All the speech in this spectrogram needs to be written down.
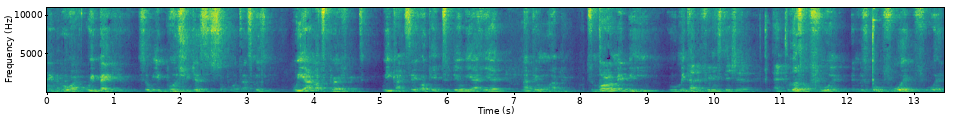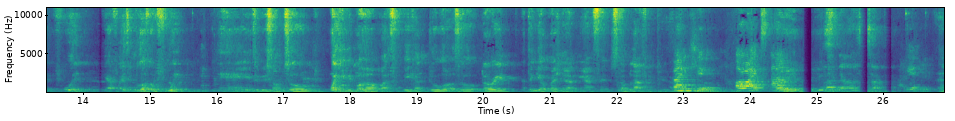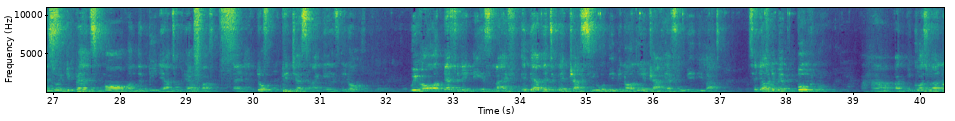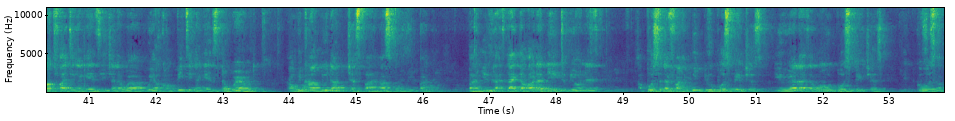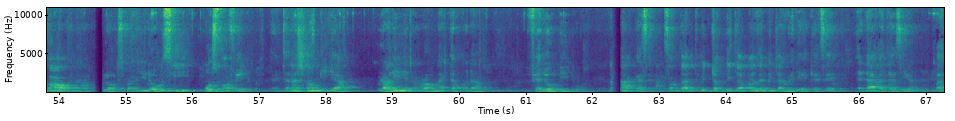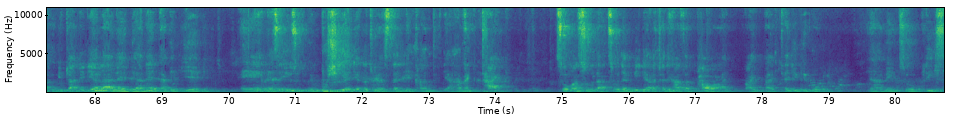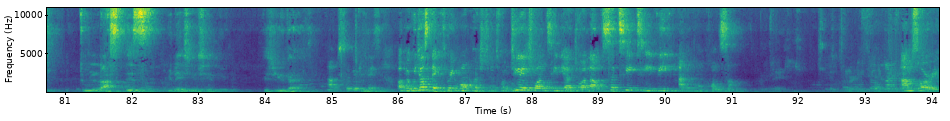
people are, we beg you. So you people should just support us because we are not perfect. We can't say, okay, today we are here, nothing will happen. Tomorrow maybe we'll meet at the filling station and because of fuel, and it's, oh, fuel, fuel, fuel. We are fighting because of fuel. Eh, it to be some. So when you people help us, we can do well. So Doreen, I think your question has been answered. Stop laughing. Please. Thank you. All right. Um, Doreen, you like the answer? Yeah. And so it depends more on the media to help us. Like don't pictures against, you know. We all definitely is life. Maybe I'm going to make C or maybe not going to F baby, but say they already boom. Uh-huh. But because we are not fighting against each other, we are, we are competing against the world. And we can't do that just by us only, but by you guys. Like the other day, to be honest, I posted a fine. We do post pictures. You realize that when we post pictures, it goes about on our blogs, but you don't see most often the international media rallying it around like the other fellow people. I say, sometimes we drop picture on the picture radio, I can say, and that Al Jazeera. But we try to do a lot of that, that be here. And they say you should be pushy and they're not to extend they can't, they are having time. So much so that, so the media actually has a power by, by telling people, what I mean? So please, to last this relationship is you guys. Absolutely. Okay, we just take three more questions from GH1 TV, Adjoa Loud, City TV, and Hong Kong Sun. I'm sorry.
